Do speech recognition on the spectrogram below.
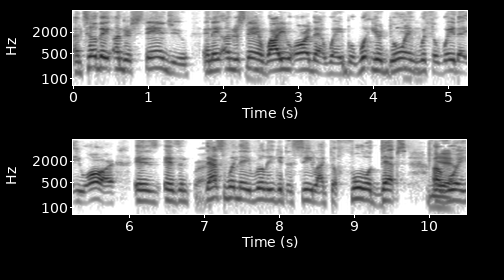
until they understand you and they understand why you are that way, but what you're doing mm-hmm. with the way that you are is is right. that's when they really get to see like the full depths of yeah. where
